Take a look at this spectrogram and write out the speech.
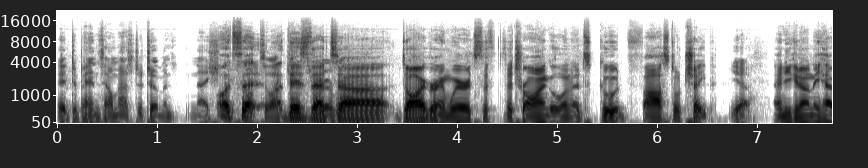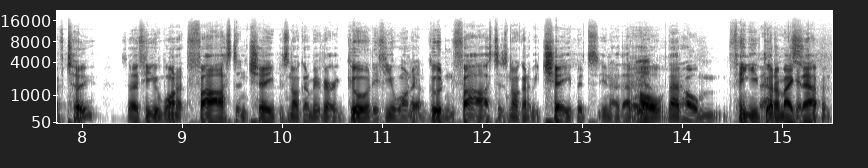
it depends how much determination Oh, you've got that, to like. there's that uh, diagram where it's the, the triangle and it's good, fast, or cheap, yeah. and you can only have two. So if you want it fast and cheap, it's not going to be very good. If you want it good and fast, it's not going to be cheap. It's you know that Yeah. whole that whole thing you've got to make it happen.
